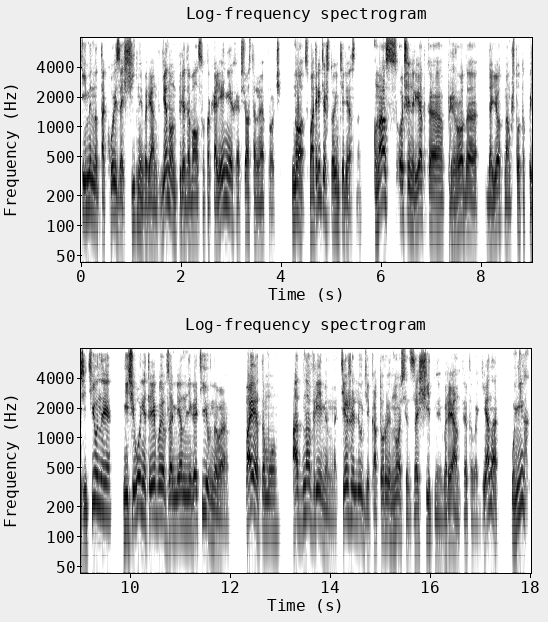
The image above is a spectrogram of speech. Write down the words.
именно такой защитный вариант гена, он передавался в поколениях и все остальное прочее. Но смотрите, что интересно. У нас очень редко природа дает нам что-то позитивное, ничего не требуя взамен негативного. Поэтому одновременно те же люди, которые носят защитный вариант этого гена, у них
